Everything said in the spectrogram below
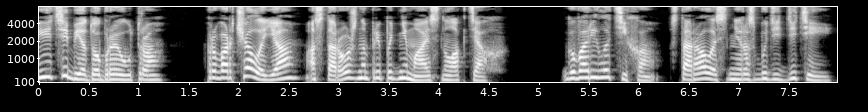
«И тебе доброе утро!» Проворчала я, осторожно приподнимаясь на локтях. Говорила тихо, старалась не разбудить детей.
